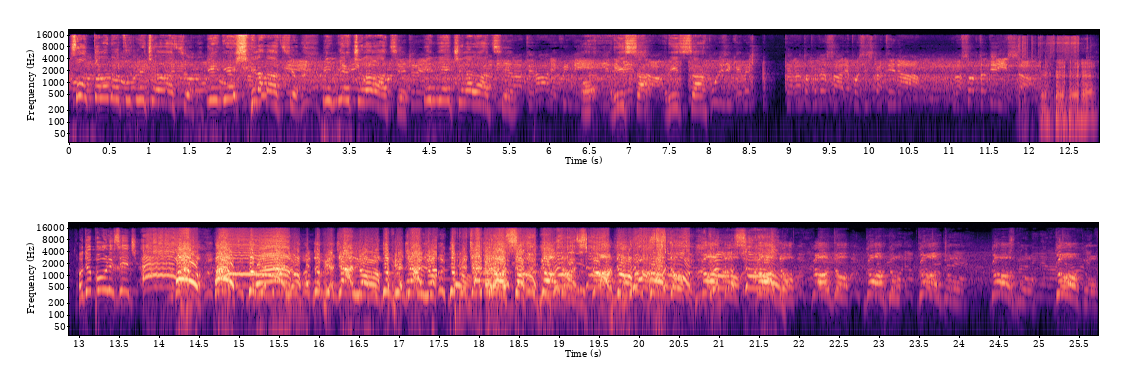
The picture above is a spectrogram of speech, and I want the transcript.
sotto la doccia il 10 la Lazio, il 10 la Lazio, il 10 la Lazio, il 10 la Lazio. Oh, Rissa, Rissa, Pulisic invece è andato per l'avversaria, poi si scatena una sorta di rissa. oddio Pulisic, Oh! Oh! Doppio giallo! Doppio giallo! Doppio giallo! Doppio giallo rosso! Godo! Godo! Godo! Godo! Godo! Godo! Godo! Godo! Godo! Godo!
